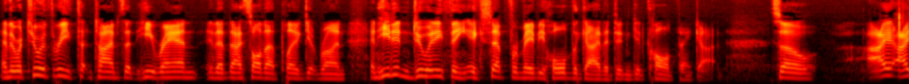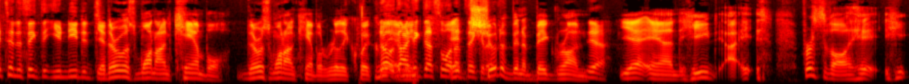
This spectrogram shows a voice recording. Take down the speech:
And there were two or three t- times that he ran that I saw that play get run, and he didn't do anything except for maybe hold the guy that didn't get called. Thank God. So I, I tend to think that you needed. To, Yeah, there was one on Campbell. There was one on Campbell really quickly. No, I think that's the one I'm thinking It should of. have been a big run. Yeah. yeah, and he. I, first of all, he, he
